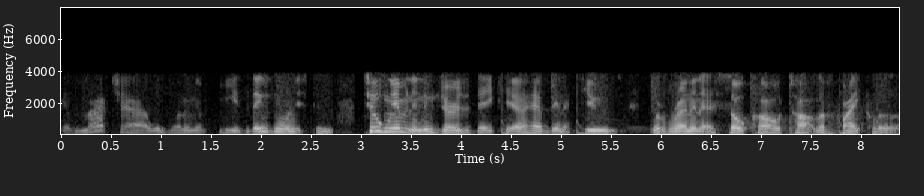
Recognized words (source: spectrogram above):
If my child was one of them kids that they were doing this to, two women in New Jersey daycare have been accused with running a so-called toddler fight club.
